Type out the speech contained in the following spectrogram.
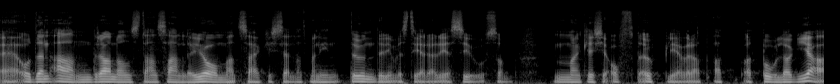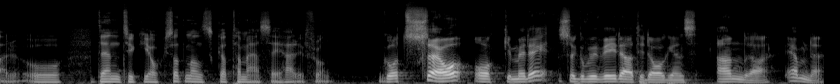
Eh, och den andra någonstans handlar ju om att säkerställa att man inte underinvesterar i SEO som man kanske ofta upplever att, att, att bolag gör. Och den tycker jag också att man ska ta med sig härifrån. Gott så, och med det så går vi vidare till dagens andra ämne.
